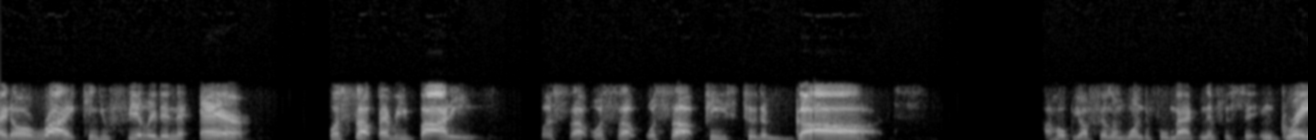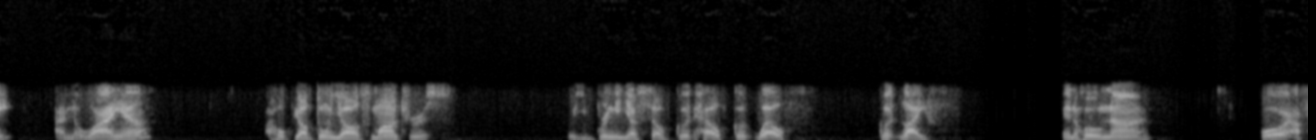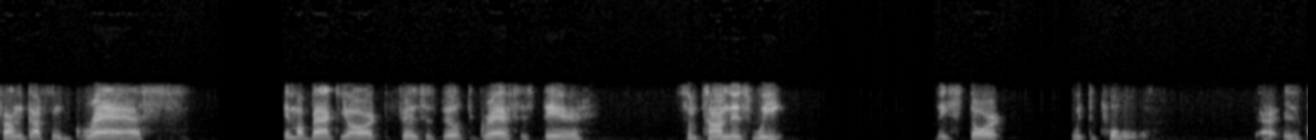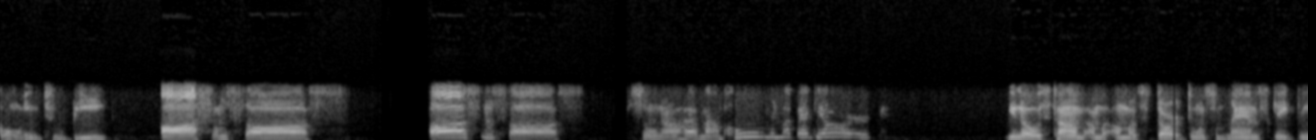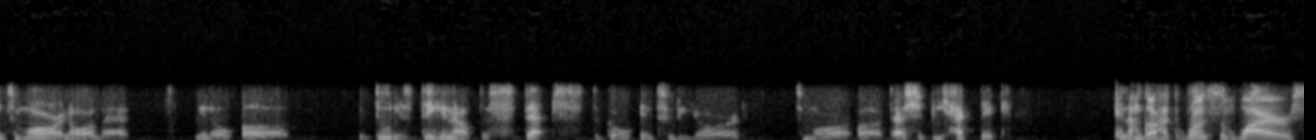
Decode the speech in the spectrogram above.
Right, all right. Can you feel it in the air? What's up, everybody? What's up, what's up, what's up? Peace to the gods. I hope y'all feeling wonderful, magnificent, and great. I know I am. I hope y'all doing y'all's mantras where you bringing yourself good health, good wealth, good life, and the whole nine. Boy, I finally got some grass in my backyard. The fence is built, the grass is there. Sometime this week, they start with the pool. That is going to be awesome sauce. Awesome sauce. Soon I'll have my pool in my backyard. You know, it's time. I'm, I'm gonna start doing some landscaping tomorrow and all that. You know, uh, the dude is digging out the steps to go into the yard tomorrow. Uh, that should be hectic. And I'm gonna have to run some wires,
